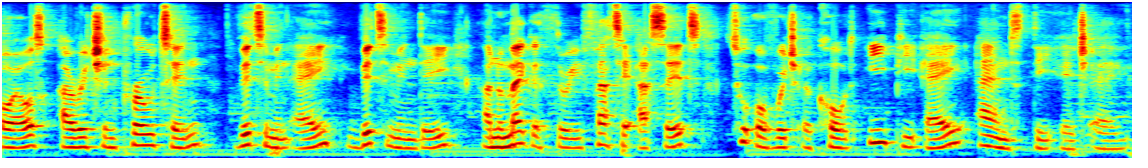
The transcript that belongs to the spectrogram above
oils are rich in protein, vitamin A, vitamin D, and omega 3 fatty acids, two of which are called EPA and DHA.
